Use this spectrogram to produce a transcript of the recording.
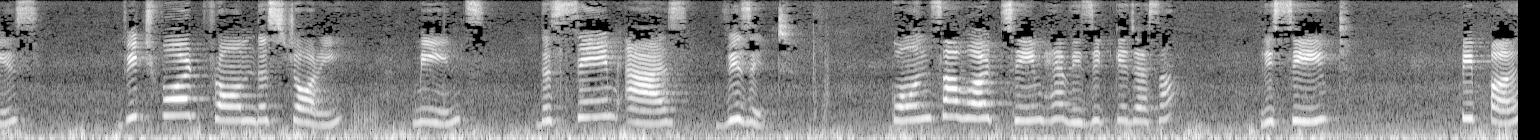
is which word from the story means the same as visit कौन सा वर्ड सेम है विज़िट के जैसा? Received people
